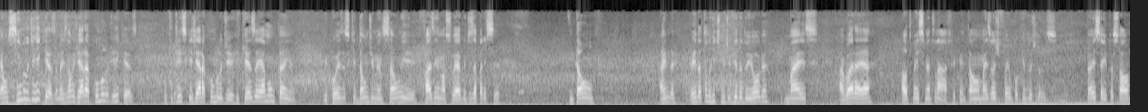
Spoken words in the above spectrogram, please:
É um símbolo de riqueza, mas não gera acúmulo de riqueza. O que diz que gera acúmulo de riqueza é a montanha e coisas que dão dimensão e fazem o nosso ego desaparecer. Então, ainda, eu ainda estou no ritmo de vida do yoga, mas agora é autoconhecimento na África. Então, mas hoje foi um pouquinho dos dois. Então é isso aí, pessoal.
